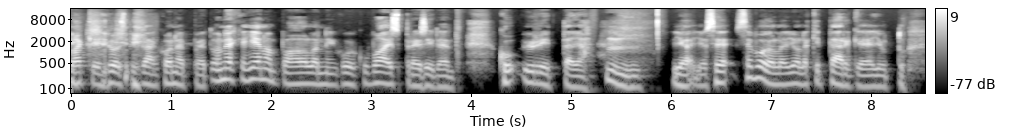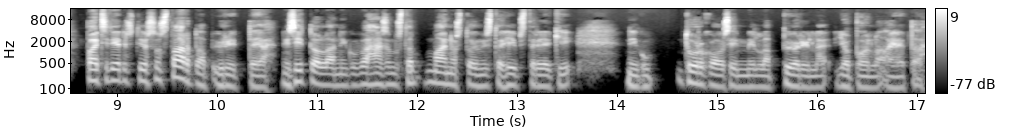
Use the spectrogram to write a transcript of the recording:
Vaikka ei olisi mitään konepaja. On ehkä hienompaa olla niin kuin joku vice president kuin yrittäjä. Mm. Ja, ja se, se voi olla jollekin tärkeä juttu. Paitsi tietysti, jos on startup-yrittäjä, niin sitten ollaan niin kuin vähän semmoista mainostoimistohipsteriäkin niin kuin turkoosimmilla pyörillä jopoilla ajetaan.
